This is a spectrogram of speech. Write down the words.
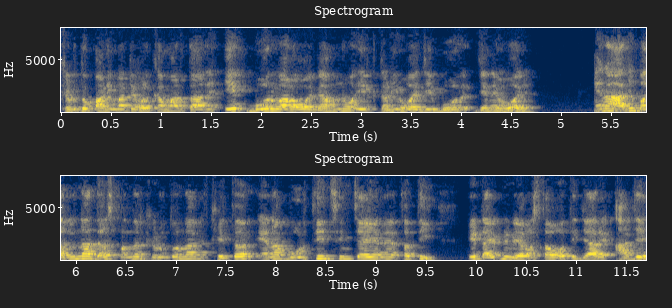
ખેડૂતો પાણી માટે વળખા મારતા અને એક બોર વાળો હોય, ગામનો એક ધણી હોય જે બોર જેને હોય, એના આજુબાજુના દસ પંદર ખેડૂતોના ખેતર એના બોરથી જ સિંચાઈ અને થતી એ ટાઈપની વ્યવસ્થાઓ હતી. જ્યારે આજે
